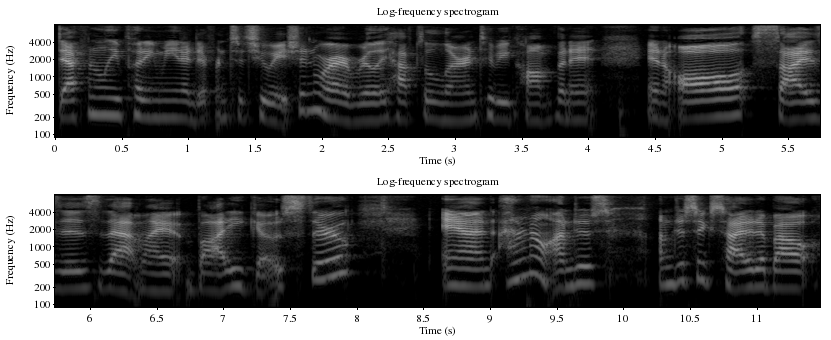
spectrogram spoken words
definitely putting me in a different situation where I really have to learn to be confident in all sizes that my body goes through. And I don't know, I'm just I'm just excited about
